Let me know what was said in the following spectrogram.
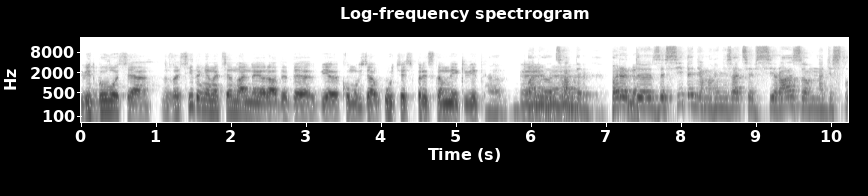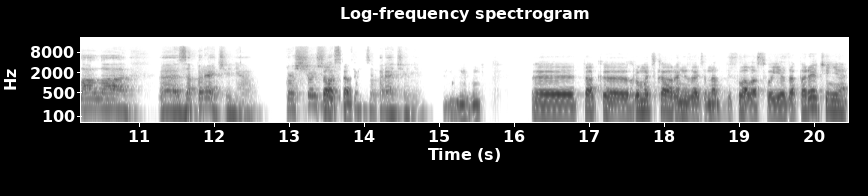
відбулося засідання Національної ради, де в якому взяв участь представник від Е, Пане Е, Олександр, перед да. е, засіданням організація всі разом надіслала е, заперечення. Про що йшлося в цьому запереченні? Мгм. Е, так, е, громадська організація надіслала своє заперечення,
